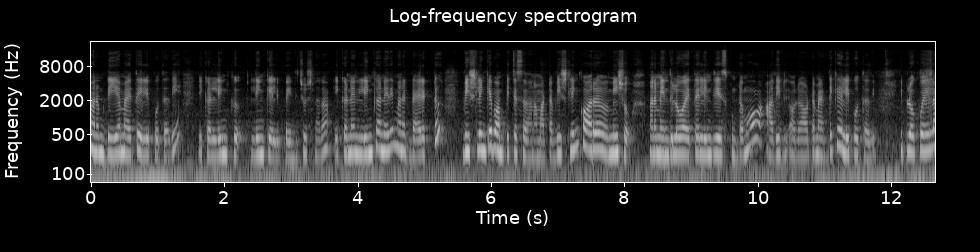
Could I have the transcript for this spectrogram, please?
మనం డిఎం అయితే వెళ్ళిపోతుంది. ఇక్కడ లింక్ లింక్ వెళ్ళిపోయింది చూసినారా? ఇక్కడ నేను లింక్ అనేది మనకు డైరెక్ట్ విష్ లింకే పంపించేస్తుంది అనమాట విష్ లింక్ ఆర్ మీషో మనం ఎందులో అయితే లింక్ చేసుకుంటామో అది ఆటోమేటిక్గా వెళ్ళిపోతుంది. ఇప్పుడు ఒకవేళ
